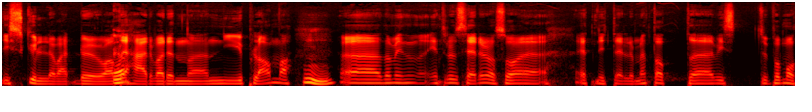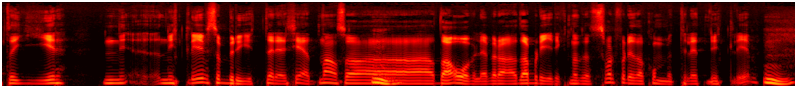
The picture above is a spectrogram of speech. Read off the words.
de skulle vært døde, og at Ja. det her var en uh, ny plan. da. Mm. Uh, de introduserer også eh, et nytt element, at uh, hvis du på en måte gir nytt liv, så bryter det kjeden. Altså, Mm. Da overlever Da blir det ikke noe dødsfall, fordi det har kommet til et nytt liv. Mm.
